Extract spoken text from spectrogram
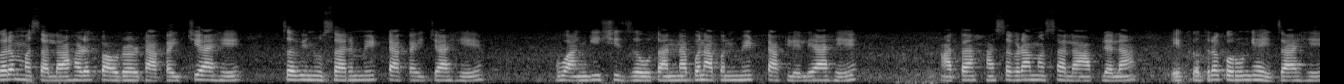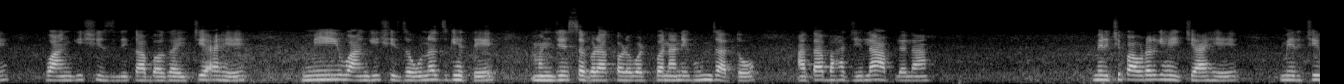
गरम मसाला हळद पावडर टाकायची आहे. चवीनुसार मीठ टाकायचे आहे. वांगी शिजवताना पण आपण मीठ टाकलेले आहे. आता हा सगळा मसाला आपल्याला एकत्र करून घ्यायचा आहे. वांगी शिजली का बघायची आहे. मी वांगी शिजवूनच घेते म्हणजे सगळा कडवटपणा निघून जातो. आता भाजीला आपल्याला मिरची पावडर घ्यायची आहे. मिरची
